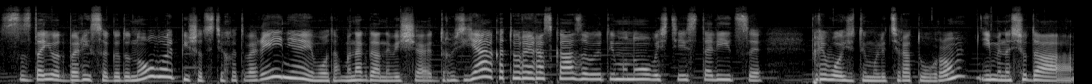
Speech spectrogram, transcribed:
создает Бориса Годунова, пишет стихотворения, его там иногда навещают друзья, которые рассказывают ему новости из столицы – привозит ему литературу. Именно сюда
